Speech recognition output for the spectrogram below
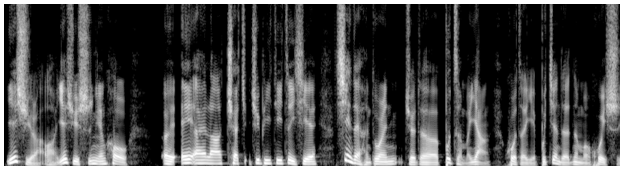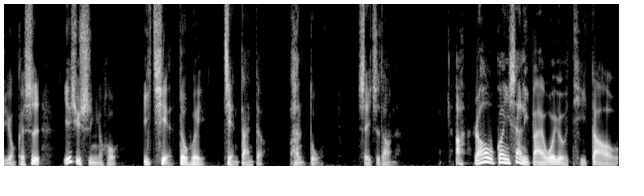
也许了啊，也许十年后，呃，AI 啦、ChatGPT 这些，现在很多人觉得不怎么样，或者也不见得那么会使用。可是，也许十年后，一切都会简单的很多，谁知道呢？啊，然后关于上礼拜我有提到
